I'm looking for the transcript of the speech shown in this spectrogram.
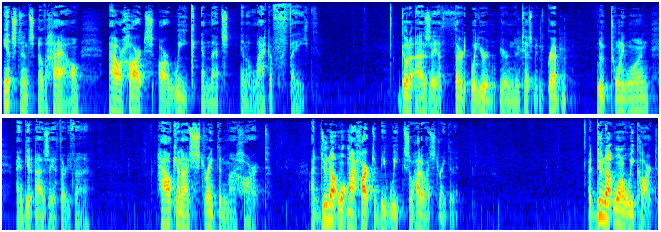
instance of how our hearts are weak, and that's in a lack of faith. Go to Isaiah 30. Well, you're, you're in the New Testament. Grab Luke 21 and get Isaiah 35. How can I strengthen my heart? I do not want my heart to be weak, so how do I strengthen it? I do not want a weak heart.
